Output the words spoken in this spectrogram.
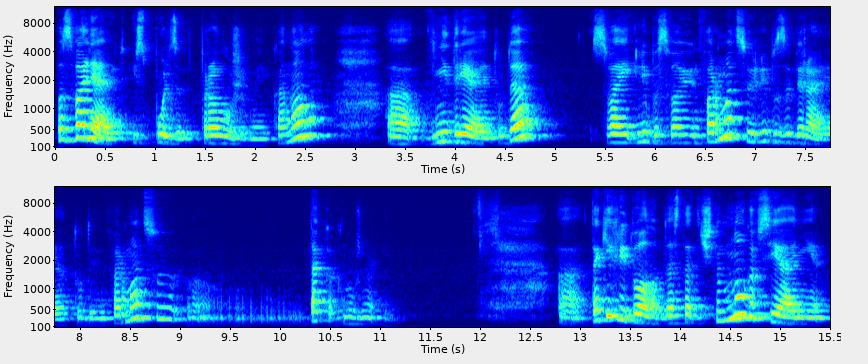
позволяют использовать проложенные каналы, а, внедряя туда свои, либо свою информацию, либо забирая оттуда информацию э, так, как нужно. А, таких ритуалов достаточно много, все они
